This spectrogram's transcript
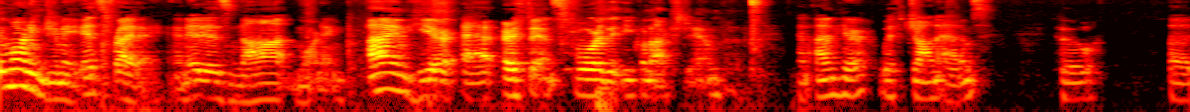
Good morning, Jimmy. It's Friday, and it is not morning. I'm here at Earthdance for the Equinox Jam, and I'm here with John Adams, who uh,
